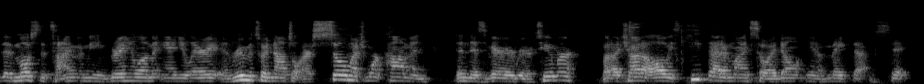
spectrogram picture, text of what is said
the, most of the time, I mean, granuloma annulare and rheumatoid nodule are so much more common than this very rare tumor. But I try to always keep that in mind so I don't, you know, make that mistake.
